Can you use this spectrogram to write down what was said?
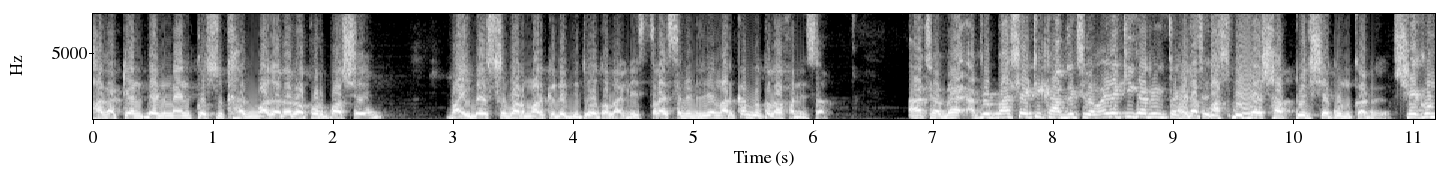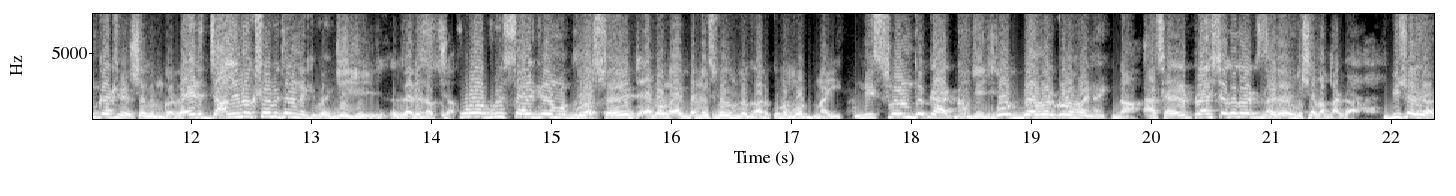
ঢাকা ক্যান্টনমেন্ট কচুখাত বাজারের অপর পাশে বাই বাই সুপার মার্কেটের দ্বিতীয় তলায়। নিচতলায় স্যানিটারি মার্কেট দোতলা ফার্নিচার আচ্ছা ভাই আপনার পাশে একটি খাট দেখছিলাম। এটা কি কাঠের এটা থাকছে পাঁচ ফিট বাই সাত ফিট সেগুন কাঠের। সেগুন কাঠের? সেগুন কাঠের। ভাই এটা জালি নকশার ভিতরে নাকি ভাই? জি জি জানি নকশা। পুরোপুরি সলিডের মধ্যে। পুরো সেট এবং একদম নিচ পর্যন্ত কাঠ কোনো বোট নাই। নিচ পর্যন্ত কাঠ? জি, জি। বোর্ড ব্যবহার করা হয় নাই? না। আচ্ছা এর প্রাইসটা কত রাখছেন? এটা বিশ হাজার টাকা। বিশ হাজার?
